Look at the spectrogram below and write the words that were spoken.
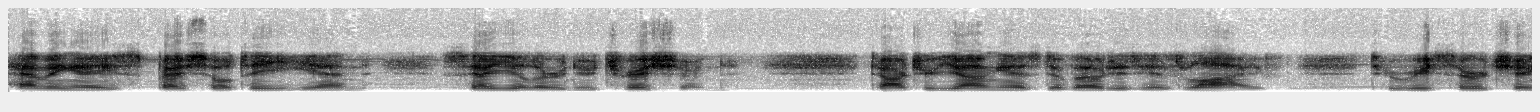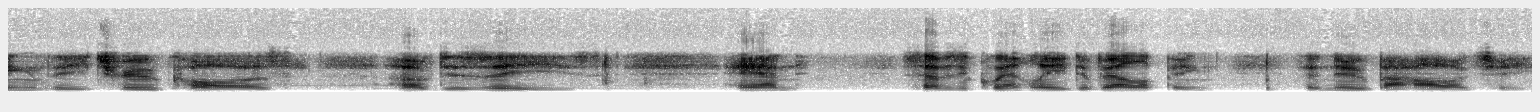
Having a specialty in cellular nutrition, Dr. Young has devoted his life to researching the true cause of disease and subsequently developing the new biology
